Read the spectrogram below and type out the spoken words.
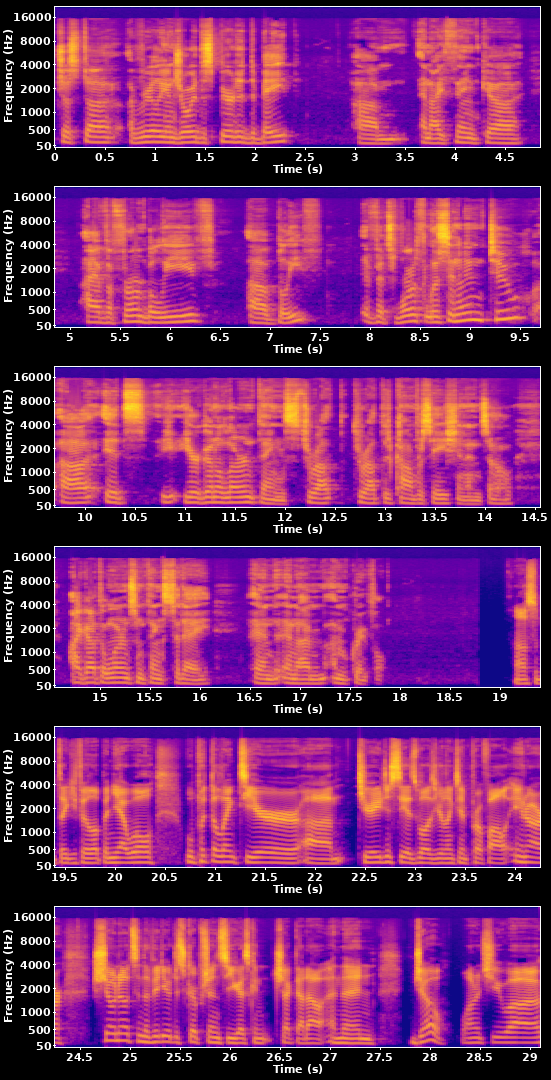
just uh, I really enjoyed the spirited debate, um, and I think I have a firm believe belief if it's worth listening to, uh, it's you're going to learn things throughout throughout the conversation. And so, I got to learn some things today, and and I'm I'm grateful. Awesome, thank you, Philip. And yeah, we'll we'll put the link to your um, to your agency as well as your LinkedIn profile in our show notes in the video description, so you guys can check that out. And then, Joe, why don't you uh,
